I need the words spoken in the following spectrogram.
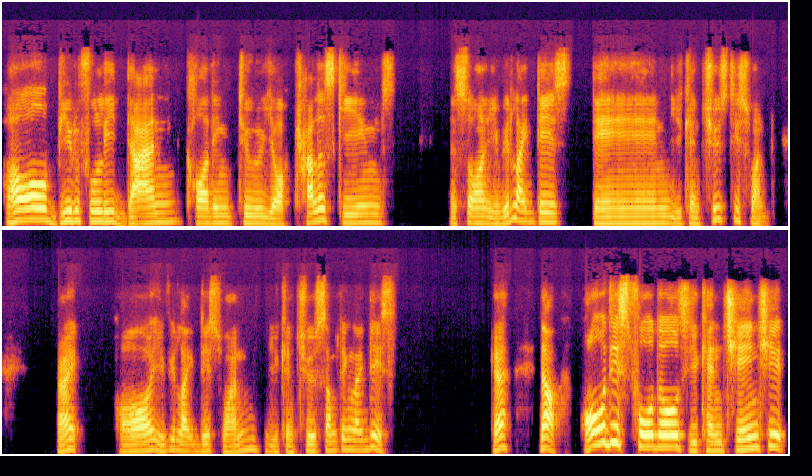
All beautifully done according to your color schemes and so on. If you like this, then you can choose this one, right? Or if you like this one, you can choose something like this. Okay. Now, all these photos, you can change it.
